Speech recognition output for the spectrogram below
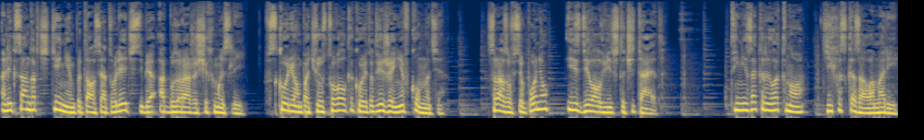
Александр чтением пытался отвлечь себя от будоражащих мыслей. Вскоре он почувствовал какое-то движение в комнате. Сразу все понял и сделал вид, что читает. «Ты не закрыл окно», – тихо сказала Мари.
